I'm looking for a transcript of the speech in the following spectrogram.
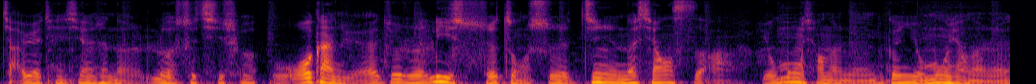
贾跃亭先生的乐视汽车。我感觉就是历史总是惊人的相似啊，有梦想的人跟有梦想的人。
